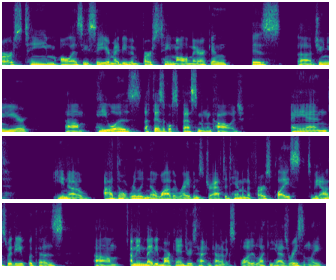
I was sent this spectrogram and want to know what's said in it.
first team All SEC or maybe even first team All American his uh, junior year. Um, he was a physical specimen in college. And, you know, I don't really know why the Ravens drafted him in the first place, to be honest with you, because Um, I mean, maybe Mark Andrews hadn't kind of exploded like he has recently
